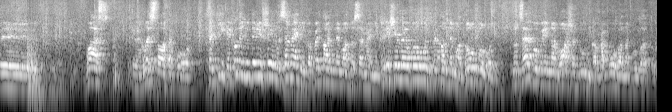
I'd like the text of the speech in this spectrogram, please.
е, вас е, листа такого. Це тільки коли люди рішили Семенівка, питань нема до Семенівки. Рішили оболонь, питань нема до оболоні. Ну це повинна ваша думка врахована була тут.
